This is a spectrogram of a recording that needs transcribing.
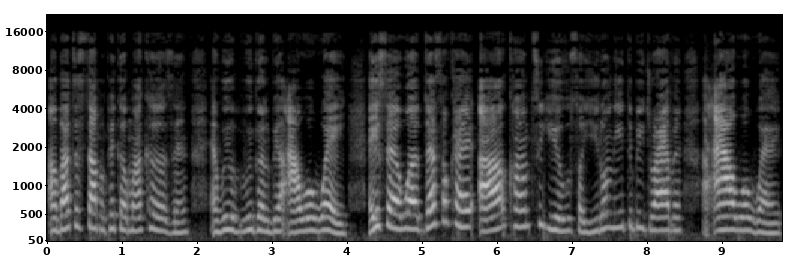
I'm about to stop and pick up my cousin, and we, we're going to be an hour away. And he said, well, that's okay. I'll come to you, so you don't need to be driving an hour away.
